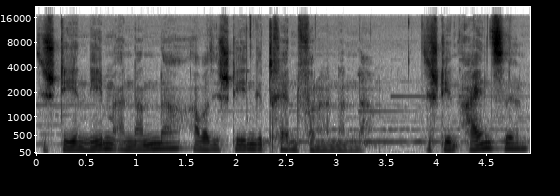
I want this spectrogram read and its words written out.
Sie stehen nebeneinander, aber sie stehen getrennt voneinander. Sie stehen einzeln,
